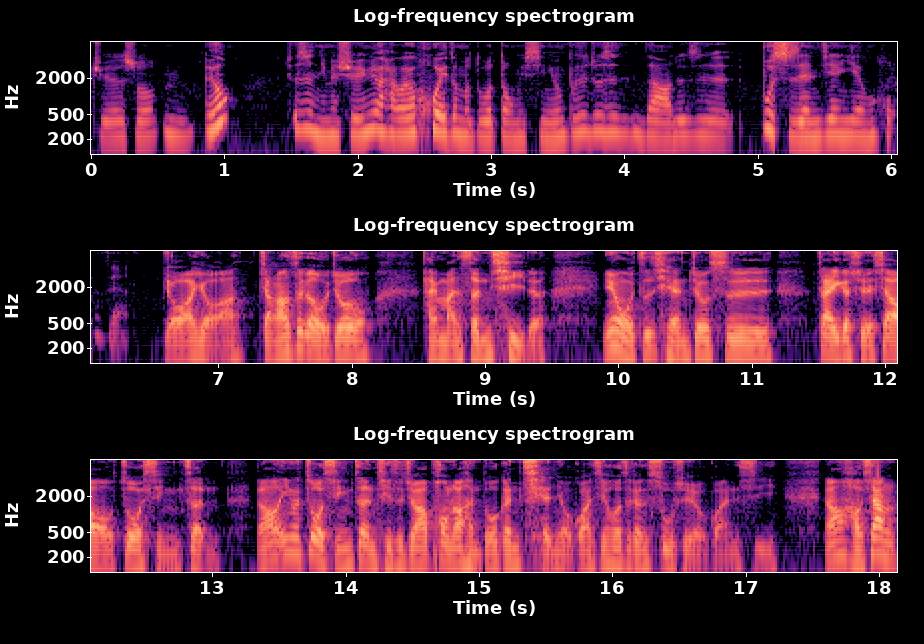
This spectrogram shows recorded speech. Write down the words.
觉得说，嗯，哎呦，就是你们学音乐还会会这么多东西，你们不是就是你知道，就是不食人间烟火这样？有啊有啊，讲到这个我就还蛮生气的，因为我之前就是在一个学校做行政。然后，因为做行政，其实就要碰到很多跟钱有关系，或是跟数学有关系。然后好像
